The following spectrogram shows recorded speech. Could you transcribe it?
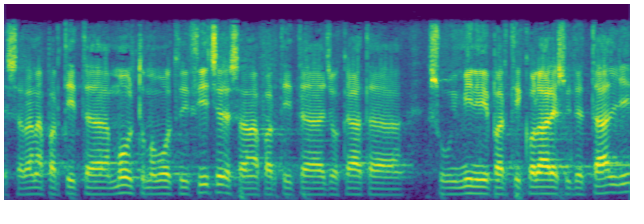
sarà una partita molto ma molto difficile, sarà una partita giocata sui minimi particolari, sui dettagli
